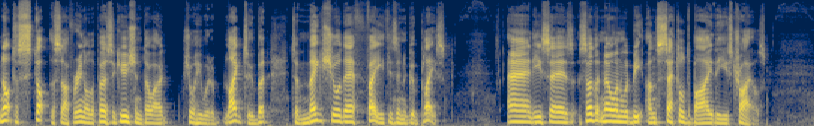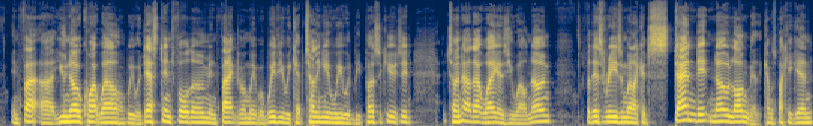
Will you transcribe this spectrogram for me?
not to stop the suffering or the persecution, though I'm sure he would have liked to, but to make sure their faith is in a good place. And he says, so that no one would be unsettled by these trials. In fact, uh, you know quite well we were destined for them. In fact, when we were with you, we kept telling you we would be persecuted. It turned out that way, as you well know. For this reason, when I could stand it no longer, it comes back again,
